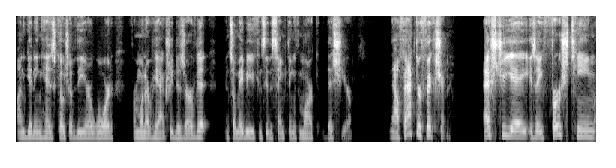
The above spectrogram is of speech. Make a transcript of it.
on getting his Coach of the Year award from whenever he actually deserved it. And so maybe you can see the same thing with Mark this year. Now, fact or fiction? SGA is a first team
